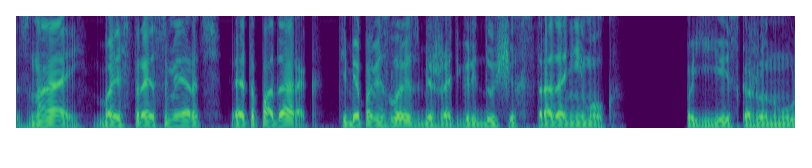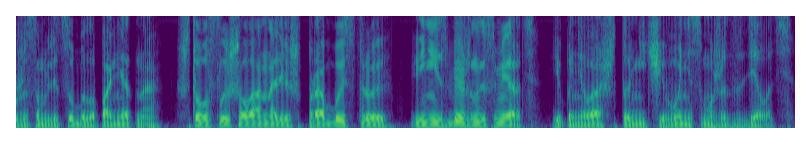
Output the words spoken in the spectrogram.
«Знай, быстрая смерть — это подарок. Тебе повезло избежать грядущих страданий и мук». По ее искаженному ужасом лицу было понятно, что услышала она лишь про быструю и неизбежную смерть и поняла, что ничего не сможет сделать.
